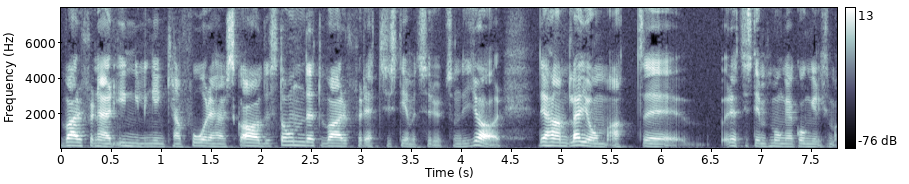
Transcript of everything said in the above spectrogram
Varför den här ynglingen kan få det här skadeståndet, varför rättssystemet ser ut som det gör. Det handlar ju om att eh, rättssystemet många gånger liksom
